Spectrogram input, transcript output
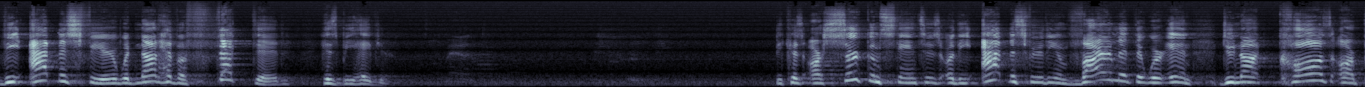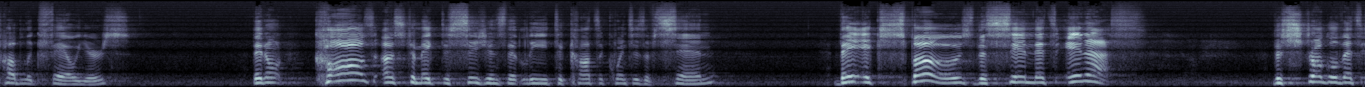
the atmosphere would not have affected his behavior. Because our circumstances or the atmosphere, the environment that we're in, do not cause our public failures. They don't cause us to make decisions that lead to consequences of sin. They expose the sin that's in us, the struggle that's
